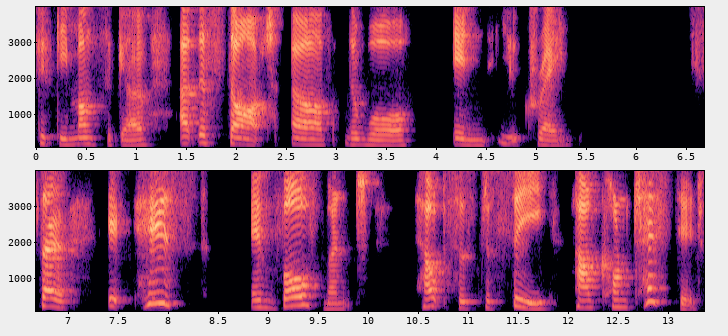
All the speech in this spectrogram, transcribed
15 months ago at the start of the war in Ukraine. So it, his involvement helps us to see how contested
